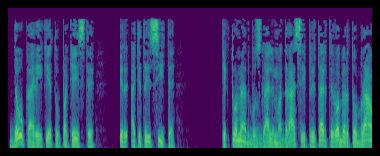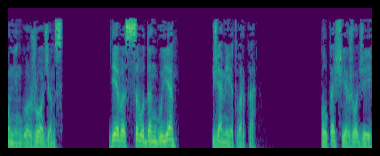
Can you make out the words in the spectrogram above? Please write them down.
Daug ką reikėtų pakeisti ir atitaisyti. Tik tuomet bus galima drąsiai pritarti Roberto Browningo žodžiams. Dievas savo danguje, žemėje tvarka. Kol kas šie žodžiai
